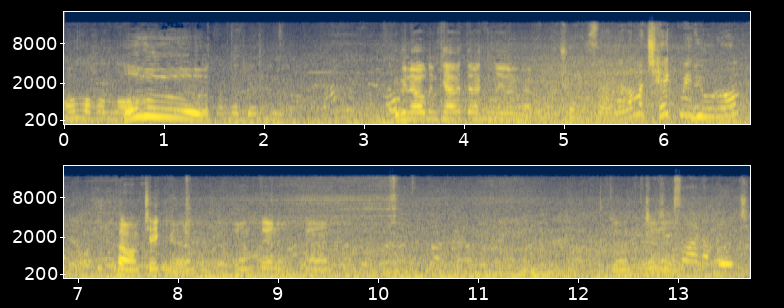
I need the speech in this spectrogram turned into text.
Allah Allah. Oo. Bugün aldığım kıyafetler hakkında yorum yap. Çok güzeller ama çekme diyorum. Tamam çekmiyorum. Çekeceksin aynen böyle çek.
